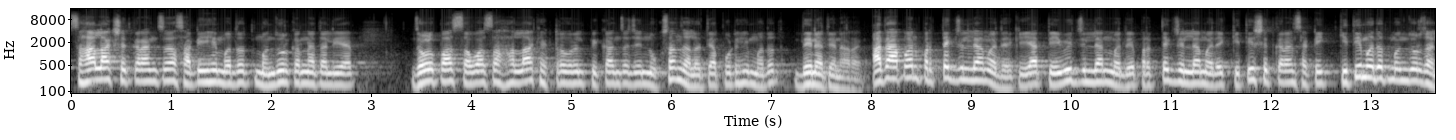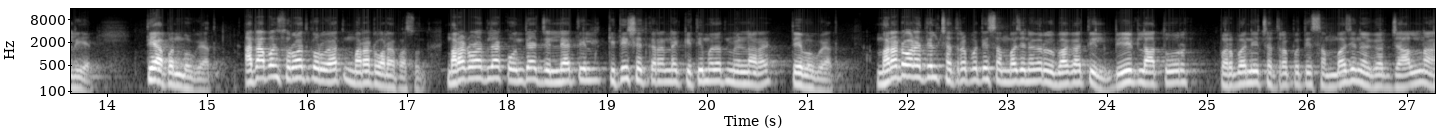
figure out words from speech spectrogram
सहा लाख शेतकऱ्यांच्यासाठी ही मदत मंजूर करण्यात आली आहे. जवळपास सव्वा सहा लाख हेक्टरवरील पिकांचं जे नुकसान झालं त्यापोटी ही मदत देण्यात येणार आहे. आता आपण प्रत्येक जिल्ह्यामध्ये की या तेवीस जिल्ह्यांमध्ये प्रत्येक जिल्ह्यामध्ये किती शेतकऱ्यांसाठी किती मदत मंजूर झाली आहे ते आपण बघूयात. आता आपण सुरुवात करूयात मराठवाड्यापासून. मराठवाड्यातल्या कोणत्या जिल्ह्यातील किती शेतकऱ्यांना किती मदत मिळणार आहे ते बघूयात. मराठवाड्यातील छत्रपती संभाजीनगर विभागातील बीड लातूर परभणी छत्रपती संभाजीनगर जालना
